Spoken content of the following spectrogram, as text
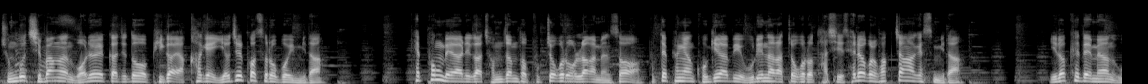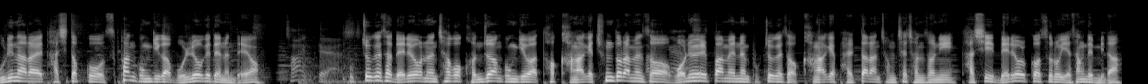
중부 지방은 월요일까지도 비가 약하게 이어질 것으로 보입니다. 태풍 메아리가 점점 더 북쪽으로 올라가면서 북태평양 고기압이 우리나라 쪽으로 다시 세력을 확장하겠습니다. 이렇게 되면 우리나라에 다시 덥고 습한 공기가 몰려오게 되는데요. 북쪽에서 내려오는 차고 건조한 공기와 더 강하게 충돌하면서 월요일 밤에는 북쪽에서 강하게 발달한 정체 전선이 다시 내려올 것으로 예상됩니다.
